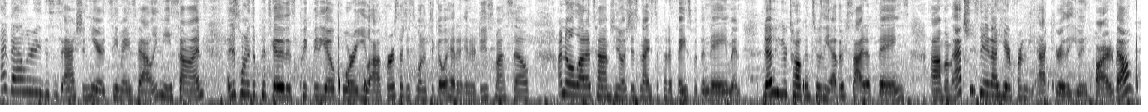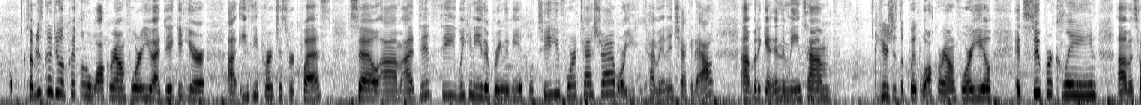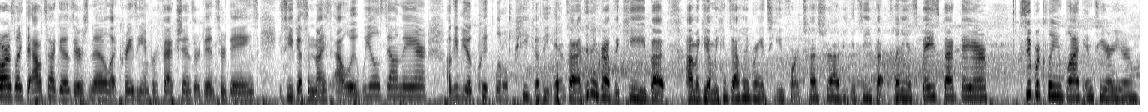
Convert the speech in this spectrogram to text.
Hi Valerie, this is Ashton here at CMA's Valley Nissan. I just wanted to put together this quick video for you. Uh, first, I just wanted to go ahead and introduce myself. I know a lot of times, you know, it's just nice to put a face with a name and know who you're talking to on the other side of things. Um, I'm actually standing out here in front of the Acura that you inquired about. So I'm just going to do a quick little walk around for you. I did get your uh, easy purchase request. So um, I did see we can either bring the vehicle to you for a test drive or you can come in and check it out. Uh, but again, in the meantime, here's just a quick walk around for you. It's super clean. Um, as far as like the outside goes there's no like crazy imperfections or dents or dings. You see you've got some nice alloy wheels down there. I'll give you a quick little peek of the inside. I didn't grab the key but um, again we can definitely bring it to you for a test drive. You can see you've got plenty of space back there. Super clean black interior.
